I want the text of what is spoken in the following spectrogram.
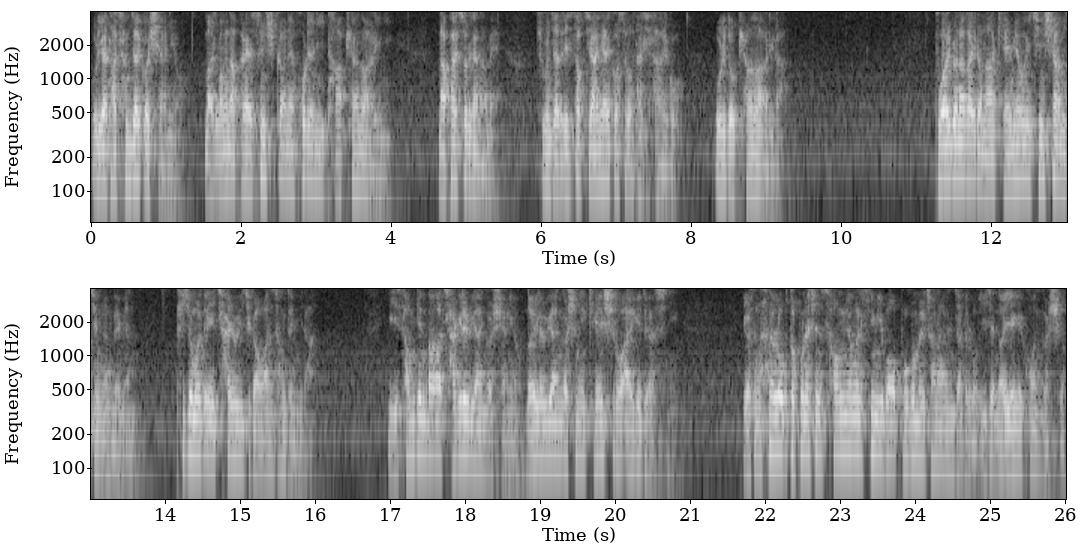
우리가 다 잠잘 것이 아니요 마지막 나팔의 순식간에 호련히 다 변화하리니 나팔 소리가 나매 죽은 자들이 썩지 아니할 것으로 다시 살고 우리도 변화하리라. 부활 변화가 일어나 계명의 진실함이 증명되면 피조물들의 자유의지가 완성됩니다. 이 섬긴 바가 자기를 위한 것이 아니요 너희를 위한 것임이 계시로 알게 되었으니 이것은 하늘로부터 보내신 성령을 힘입어 복음을 전하는 자들로 이제 너희에게 구한 것이요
